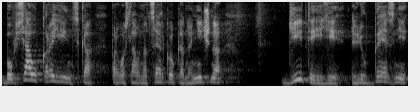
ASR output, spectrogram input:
бо вся українська православна церква канонічна, діти її любезні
